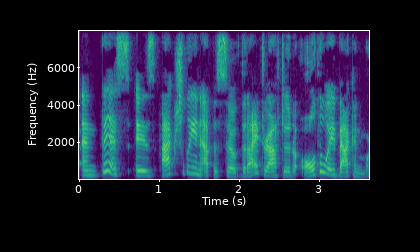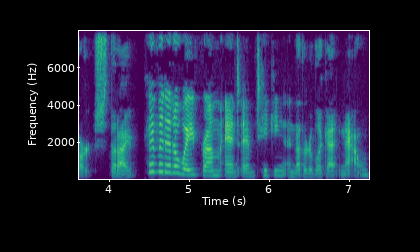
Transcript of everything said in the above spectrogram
and this is actually an episode that I drafted all the way back in March that I pivoted away from and am taking another look at now.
